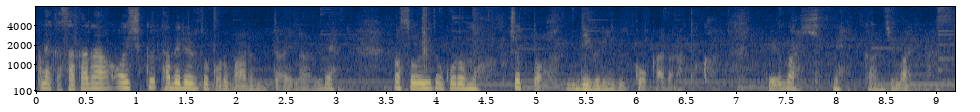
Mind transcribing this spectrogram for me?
な。なんか魚美味しく食べれるところもあるみたいなんで、まあ、そういうところもちょっとディグりに行こうかなとか、っていう、まあ、ね、感じもあります。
